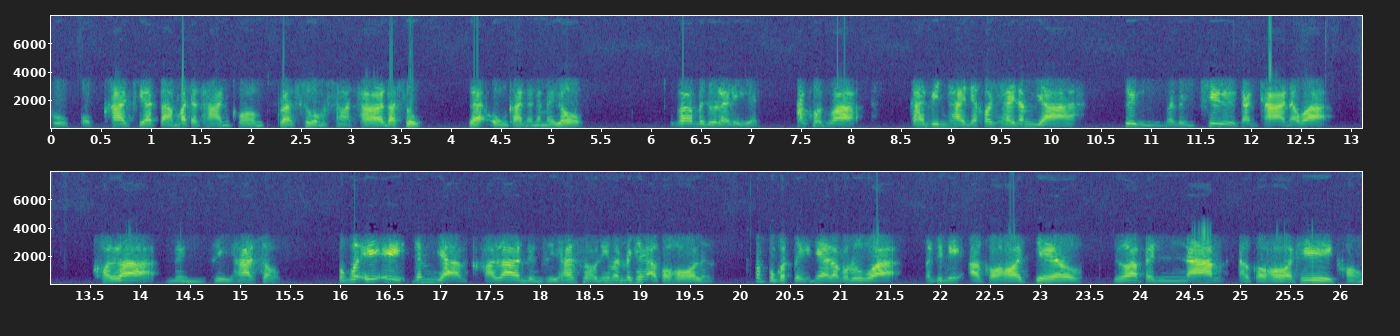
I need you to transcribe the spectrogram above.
ถูกอบฆ่าเชื้อตามมาตรฐานของกระทรวงสาธารณสุข และองค์การอนามัยโลก ก็ไปดูรายละเอียด ปรากฏว่าการบินไทยเนี่ยเขาใช้น้ำยา ซึ่งมันเป็นชื่อการค้านะว่าคอล่าหนึ่งสี่ห้าสองผมว่าเอ๊ะน้ำยาคอล่าหนึ่งสี่ห้าสองนี่มันไม่ใช่แอลกอฮอล์เลยเพราะปกติเนี่ยเราก็รู้ว่ามันจะมีแอลกอฮอล์เจล หรือว่าเป็นน้ำแอลกอฮอล์ที่ของ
